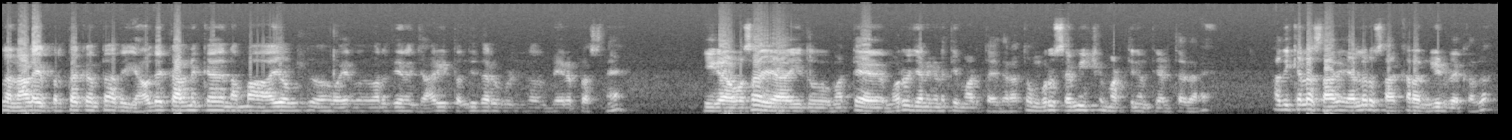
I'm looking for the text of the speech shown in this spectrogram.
ಅಲ್ಲ, ನಾಳೆ ಬರ್ತಕ್ಕಂಥ ಅದು ಯಾವುದೇ ಕಾರಣಕ್ಕೆ ನಮ್ಮ ಆಯೋಗ ವರ- ವರದಿಯನ್ನು ಜಾರಿ ತಂದಿದ್ದಾರೆ ಬೇರೆ ಪ್ರಶ್ನೆ. ಈಗ ಹೊಸ, ಇದು ಮತ್ತೆ ಮರು ಜನಗಣತಿ ಮಾಡ್ತಾ ಇದ್ದಾರೆ, ಅಥವಾ ಮರು ಸಮೀಕ್ಷೆ ಮಾಡ್ತೀನಿ ಅಂತ ಹೇಳ್ತಾ ಇದ್ದಾರೆ. ಅದಕ್ಕೆಲ್ಲ ಸಹ, ಎಲ್ಲರೂ ಸಹಕಾರ ನೀಡಬೇಕದು.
